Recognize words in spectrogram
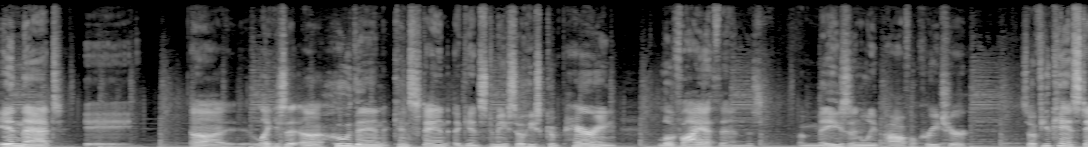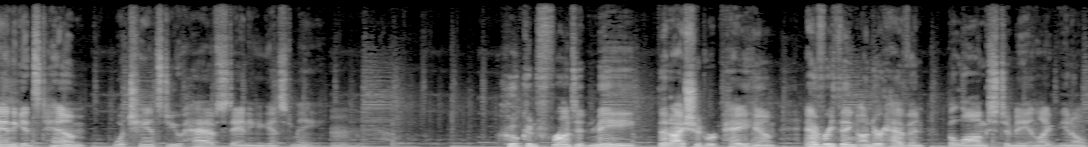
in that, eh, uh, like you said, uh, who then can stand against me? So he's comparing Leviathan, this amazingly powerful creature. So if you can't stand against him, what chance do you have standing against me? Who confronted me that I should repay him? Everything under heaven belongs to me. And like you know,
